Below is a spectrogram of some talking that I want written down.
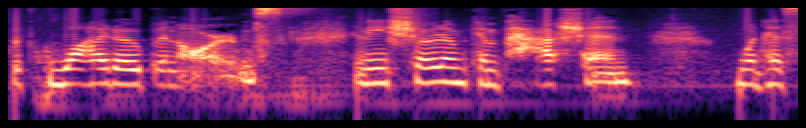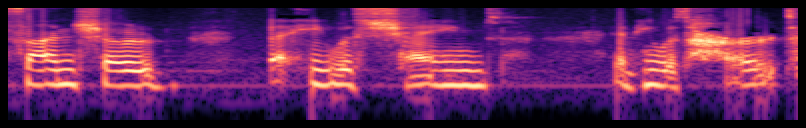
with wide open arms, and he showed him compassion when his son showed that he was shamed and he was hurt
